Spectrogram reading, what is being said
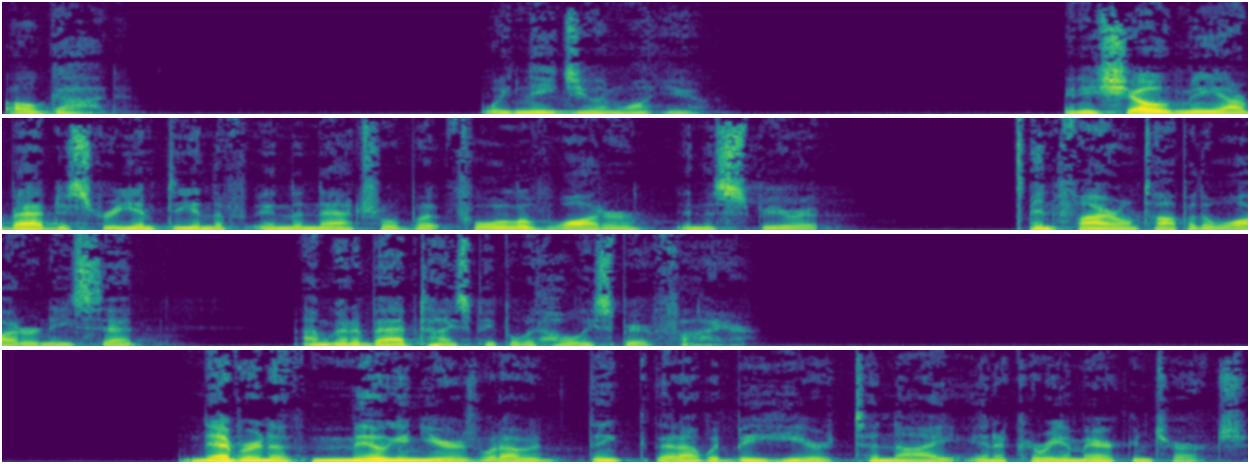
Oh God, we need you and want you. And he showed me our baptistry empty in the, in the natural, but full of water in the spirit and fire on top of the water. And he said, I'm going to baptize people with Holy Spirit fire. Never in a million years would I would think that I would be here tonight in a Korean American church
